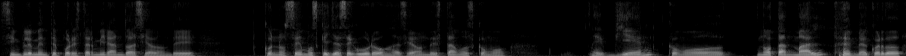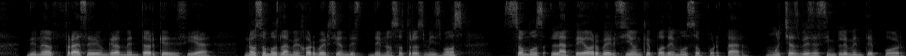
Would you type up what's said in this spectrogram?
simplemente por estar mirando hacia donde conocemos que ya es seguro, hacia donde estamos como eh, bien, como no tan mal. Me acuerdo de una frase de un gran mentor que decía, no somos la mejor versión de nosotros mismos, somos la peor versión que podemos soportar. Muchas veces simplemente por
